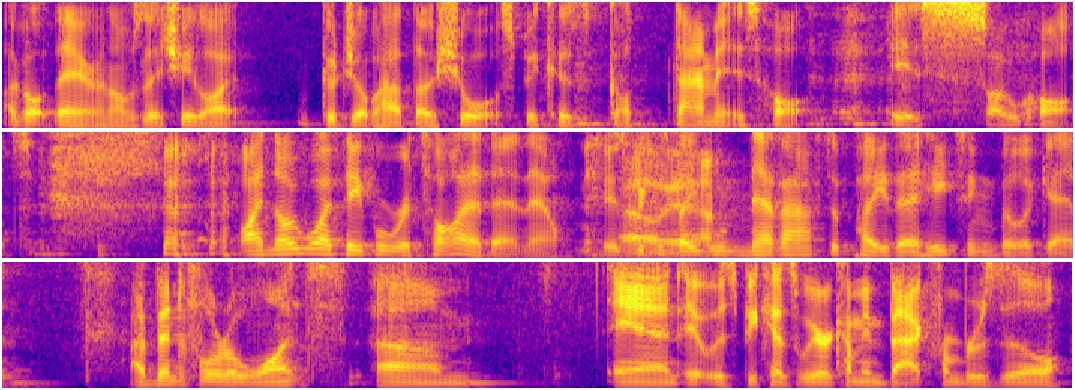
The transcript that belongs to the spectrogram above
I got there and I was literally like, good job I had those shorts because god damn it, it's hot. It's so hot. I know why people retire there now. It's Oh, because yeah. they will never have to pay their heating bill again. I've been to Florida once, um, and it was because we were coming back from Brazil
